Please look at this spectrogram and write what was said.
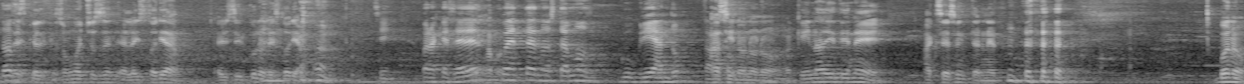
12. Es que, que son 8 en la historia, el círculo de la historia. Sí, para que se den Dejamos. cuenta, no estamos googleando. ah, sí, no, no, no. Aquí nadie tiene acceso a internet. bueno,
